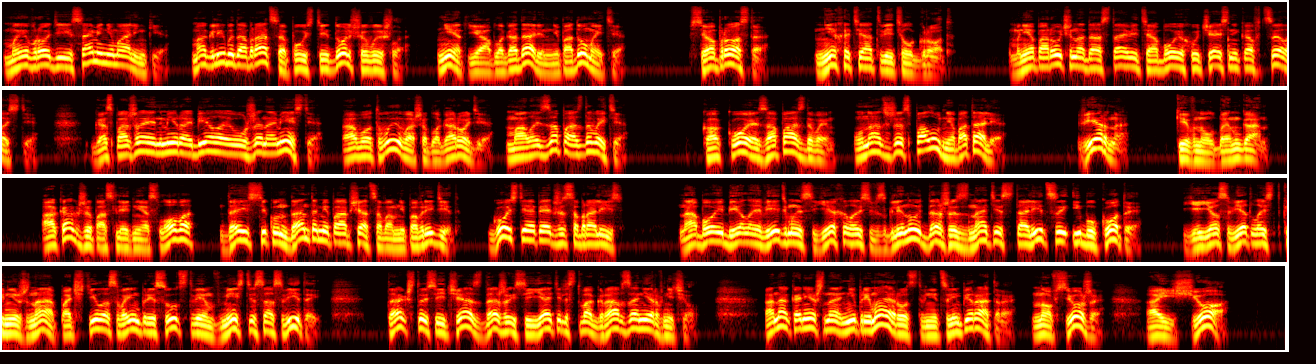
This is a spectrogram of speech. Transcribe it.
«Мы вроде и сами не маленькие, Могли бы добраться, пусть и дольше вышло. Нет, я благодарен, не подумайте. Все просто. Нехотя ответил Грот. Мне поручено доставить обоих участников в целости. Госпожа Энмира Белая уже на месте, а вот вы, ваше благородие, малость запаздываете. Какое запаздываем? У нас же с полудня баталия. Верно, кивнул Бенган. А как же последнее слово? Да и с секундантами пообщаться вам не повредит. Гости опять же собрались. На бой белая ведьмы съехалась взглянуть даже знать из столицы и Букоты. Ее светлость княжна почтила своим присутствием вместе со свитой. Так что сейчас даже сиятельство граф занервничал. Она, конечно, не прямая родственница императора, но все же. А еще...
